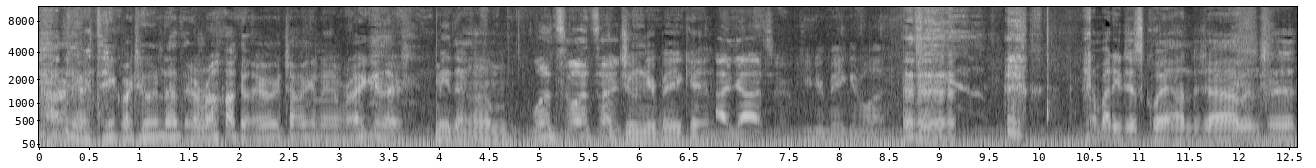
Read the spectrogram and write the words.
I don't even think we're doing nothing wrong. Like we're talking to him regular. Give me the um One, one second. junior bacon. I got you. Junior bacon what? Somebody just quit on the job and shit.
